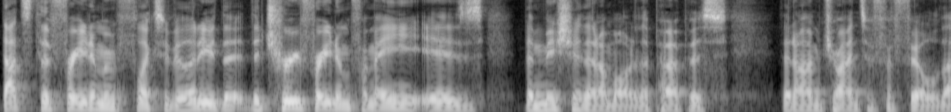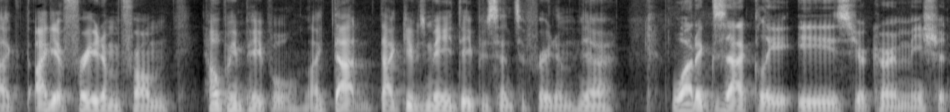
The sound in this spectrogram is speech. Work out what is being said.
that's the freedom and flexibility. The the true freedom for me is the mission that I'm on and the purpose that I'm trying to fulfill. Like I get freedom from helping people. Like that that gives me a deeper sense of freedom. Yeah. What exactly is your current mission?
